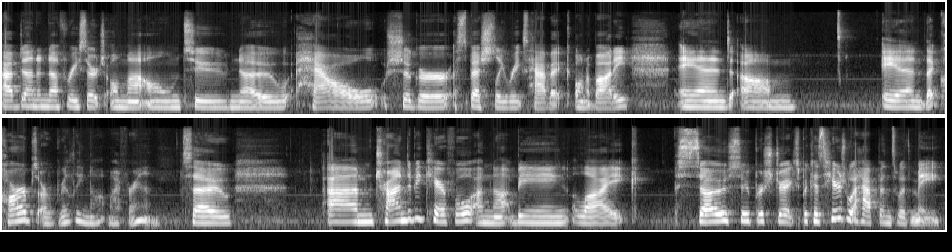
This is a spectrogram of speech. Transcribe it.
I've done enough research on my own to know how sugar, especially, wreaks havoc on a body, and um, and that carbs are really not my friend. So I'm trying to be careful. I'm not being like so super strict because here's what happens with me.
